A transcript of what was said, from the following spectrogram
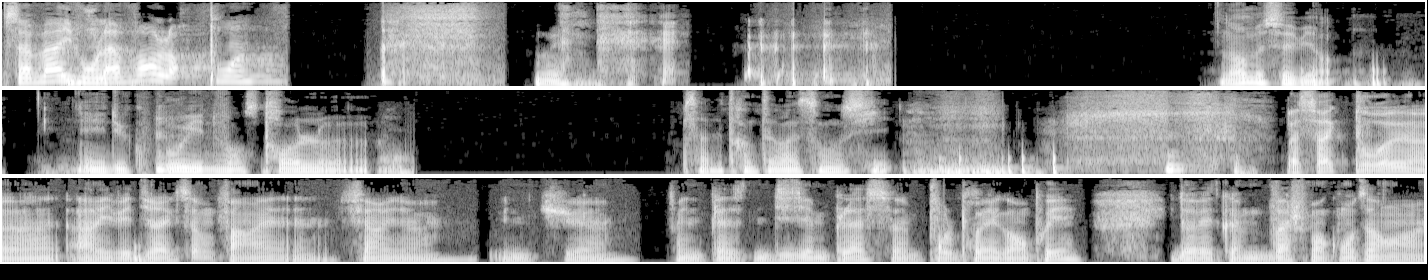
ça va, ils vont l'avoir leur point. Non, mais c'est bien. Et du coup, il est devant Stroll. euh, Ça va être intéressant aussi. Bah, c'est vrai que pour eux, euh, arriver directement, enfin ouais, faire une, une Q, euh, une place, dixième place pour le premier Grand Prix, ils doivent être quand même vachement contents. euh.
